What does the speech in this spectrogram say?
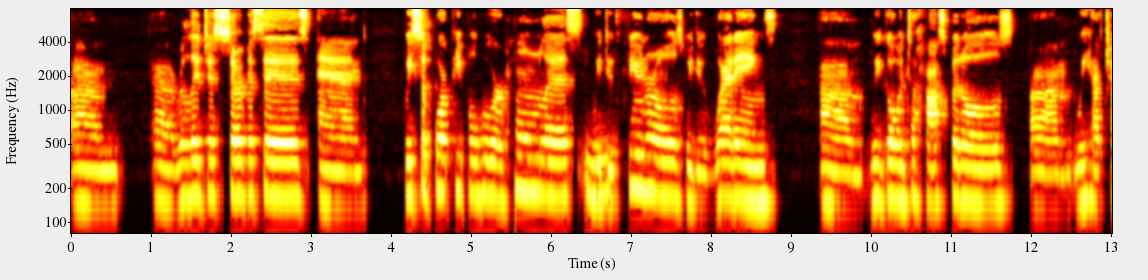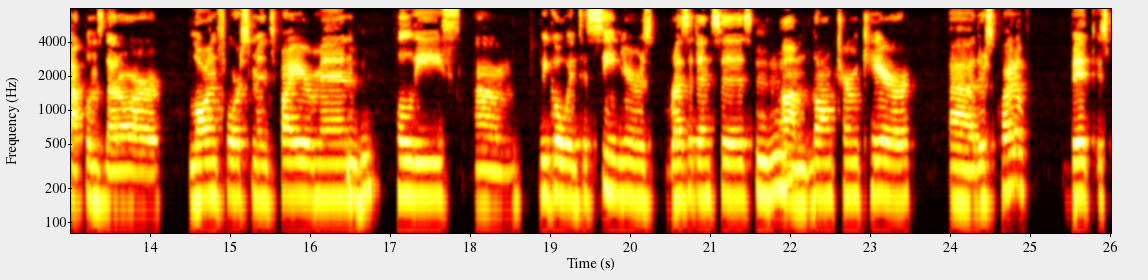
um, uh, religious services and we support people who are homeless. We do funerals, we do weddings, um, we go into hospitals. Um, we have chaplains that are law enforcement, firemen, police. Um, we go into seniors' residences, Mhm. um, long-term care. Uh, there's quite a bit. It's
